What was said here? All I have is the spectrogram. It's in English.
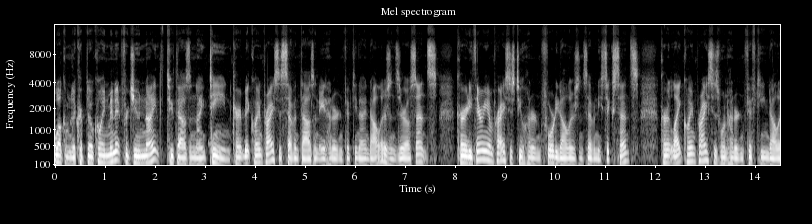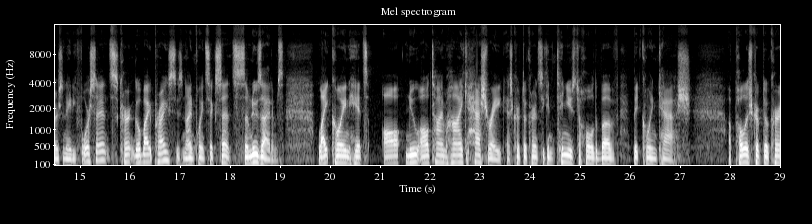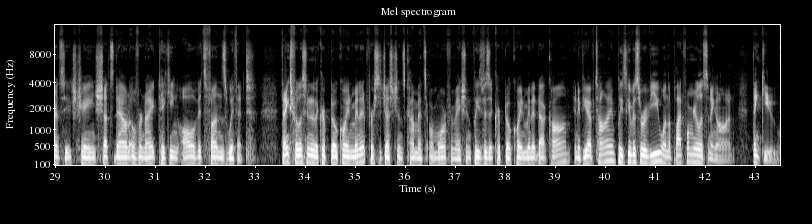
Welcome to the Crypto Coin Minute for June 9th, 2019. Current Bitcoin price is $7,859.00. Current Ethereum price is $240.76. Current Litecoin price is $115.84. Current GoByte price is 9.6 cents. Some news items. Litecoin hits all new all-time high hash rate as cryptocurrency continues to hold above Bitcoin Cash. A Polish cryptocurrency exchange shuts down overnight, taking all of its funds with it. Thanks for listening to the Crypto Coin Minute. For suggestions, comments, or more information, please visit CryptoCoinMinute.com. And if you have time, please give us a review on the platform you're listening on. Thank you.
